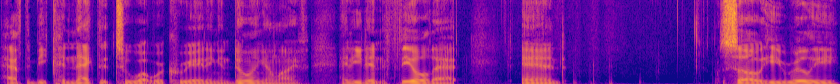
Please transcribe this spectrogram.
have to be connected to what we're creating and doing in life. And he didn't feel that, and so he really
